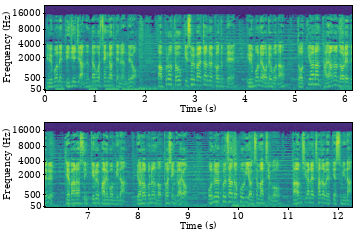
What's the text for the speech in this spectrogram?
일본에 뒤지지 않는다고 생각되는데요. 앞으로 더욱 기술 발전을 거듭해 일본의 어뢰보다 더 뛰어난 다양한 어뢰들을 개발할 수 있기를 바라봅니다. 여러분은 어떠신가요? 오늘 군사 돋보기 여기서 마치고 다음 시간에 찾아뵙겠습니다.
